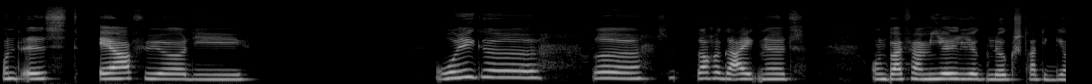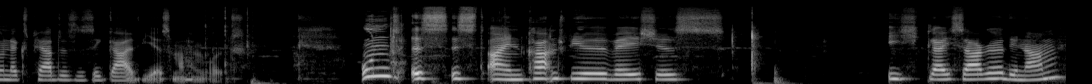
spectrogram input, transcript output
und ist eher für die ruhigere Sache geeignet. Und bei Familie, Glück, Strategie und Experte ist es egal, wie ihr es machen wollt. Und es ist ein Kartenspiel, welches ich gleich sage, den Namen.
